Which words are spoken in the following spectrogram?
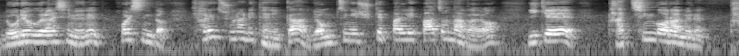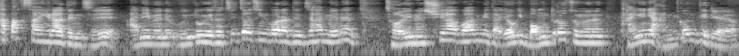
노력을 하시면은 훨씬 더 혈액 순환이 되니까 염증이 쉽게 빨리 빠져나가요. 이게 다친 거라면은 타박상이라든지 아니면은 운동에서 찢어진 거라든지 하면은 저희는 쉬라고 합니다. 여기 멍들어 두면은 당연히 안 건드려요.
